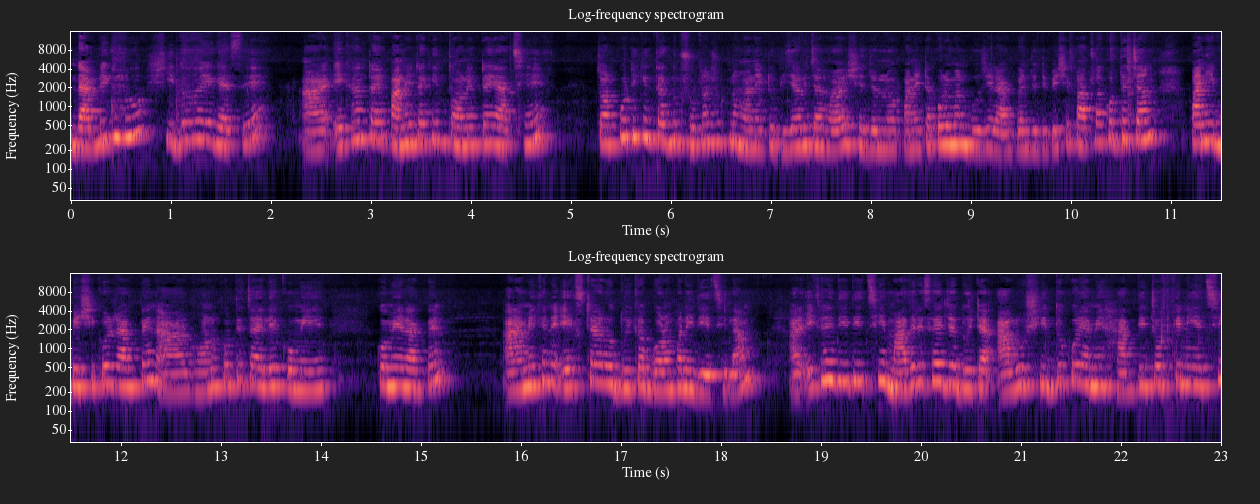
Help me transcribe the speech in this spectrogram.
ডাবলিগুলো সিদ্ধ হয়ে গেছে, আর এখানটায় পানিটা কিন্তু অনেকটাই আছে। চটপটি কিন্তু একদম শুকনো শুকনো হয় না, একটু ভিজা ভিজা হয়, সেজন্য পানিটা পরিমাণ বুঝে রাখবেন। যদি বেশি পাতলা করতে চান, পানি বেশি করে রাখবেন আর ঘন করতে চাইলে কমিয়ে কমিয়ে রাখবেন। আর আমি এখানে এক্সট্রা আরও দুই কাপ গরম পানি দিয়েছিলাম। আর এখানে দিয়ে দিচ্ছি মাঝারি সাইজে দুইটা আলু সিদ্ধ করে আমি হাত দিয়ে চটকে নিয়েছি।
